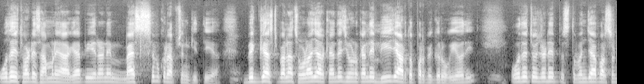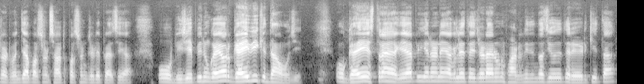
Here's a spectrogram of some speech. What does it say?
ਉਹਦੇ 'ਚ ਤੁਹਾਡੇ ਸਾਹਮਣੇ ਆ ਗਿਆ ਵੀ ਇਹਨਾਂ ਨੇ ਮੈਸਿਵ ਕਰਪਸ਼ਨ ਕੀਤੀ ਆ। ਬਿਗੇਸਟ ਪਹਿਲਾਂ 16000 ਕਹਿੰਦੇ ਸੀ, ਹੁਣ ਕਹਿੰਦੇ 20000 ਤੋਂ ਉੱਪਰ ਫਿਗਰ ਹੋ ਗਈ ਉਹਦੀ। ਉਹਦੇ ਚੋਂ ਜਿਹੜੇ 57% 58% 60% ਜਿਹੜੇ ਪੈਸੇ ਆ, ਉਹ ਬੀਜੇਪੀ ਨੂੰ ਗਏ ਔਰ ਗਏ ਵੀ ਕਿੱਦਾਂ ਉਹ ਜੀ? ਉਹ ਗਏ ਇਸ ਤਰ੍ਹਾਂ ਹੈਗੇ ਆ ਵੀ ਇਹਨਾਂ ਨੇ ਅਗਲੇ ਤੇ ਜਿਹੜਾ ਇਹਨਾਂ ਨੂੰ ਫੰਡ ਨਹੀਂ ਦਿੰਦਾ ਸੀ, ਉਹਦੇ ਤੇ ਰੇਡ ਕੀਤਾ,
